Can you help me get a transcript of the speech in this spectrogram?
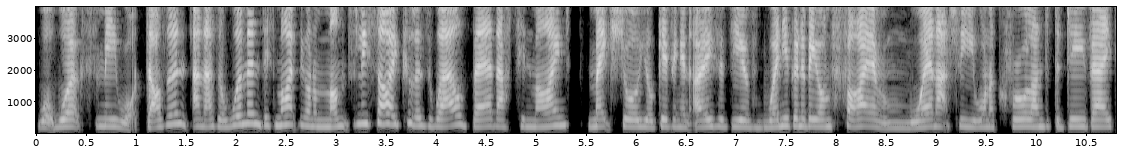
what works for me, what doesn't. And as a woman, this might be on a monthly cycle as well. Bear that in mind. Make sure you're giving an overview of when you're going to be on fire and when actually you want to crawl under the duvet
